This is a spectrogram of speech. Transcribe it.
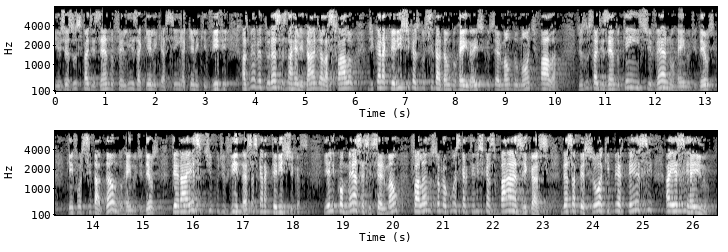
e Jesus está dizendo: feliz aquele que assim, aquele que vive. As bem-aventuranças, na realidade, elas falam de características do cidadão do reino. É isso que o Sermão do Monte fala. Jesus está dizendo: quem estiver no reino de Deus, quem for cidadão do reino de Deus, terá esse tipo de vida, essas características. E ele começa esse sermão falando sobre algumas características básicas dessa pessoa que pertence a esse reino.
